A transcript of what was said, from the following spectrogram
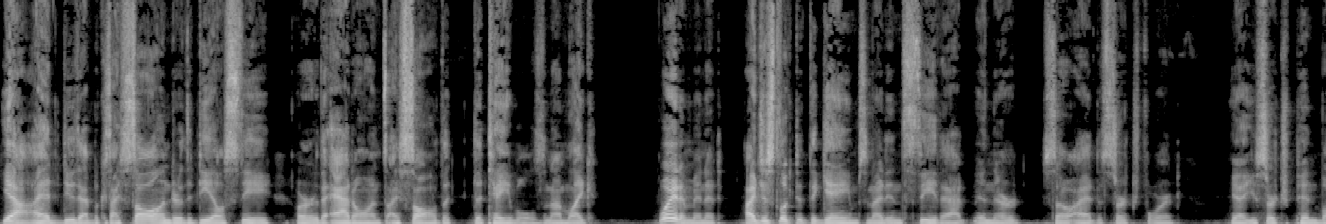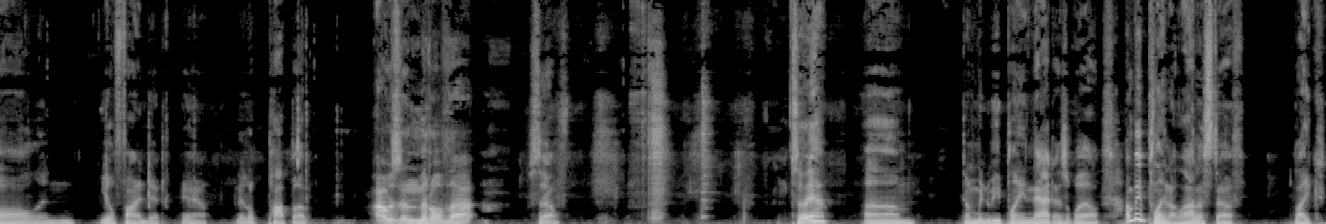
Yeah, I had to do that because I saw under the DLC or the add-ons, I saw the the tables, and I'm like, wait a minute. I just looked at the games and I didn't see that in there, so I had to search for it. Yeah, you search pinball and you'll find it. Yeah it'll pop up. I was in the middle of that. So. So yeah. Um I'm gonna be playing that as well. I'm gonna be playing a lot of stuff. Like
